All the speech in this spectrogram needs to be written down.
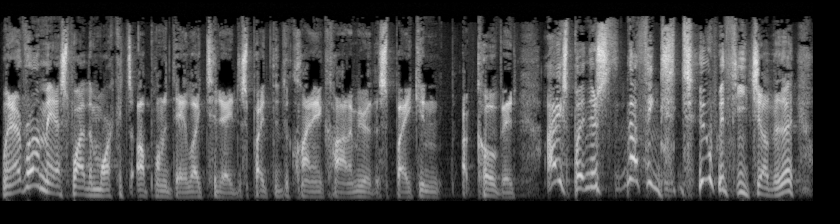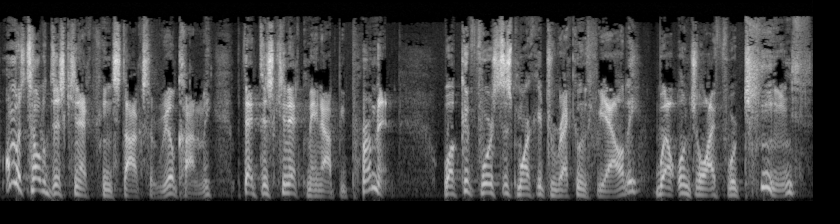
Whenever I'm asked why the market's up on a day like today, despite the declining economy or the spike in uh, COVID, I explain there's nothing to do with each other. Almost total disconnect between stocks and the real economy, but that disconnect may not be permanent. What could force this market to reckon with reality? Well, on July 14th,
